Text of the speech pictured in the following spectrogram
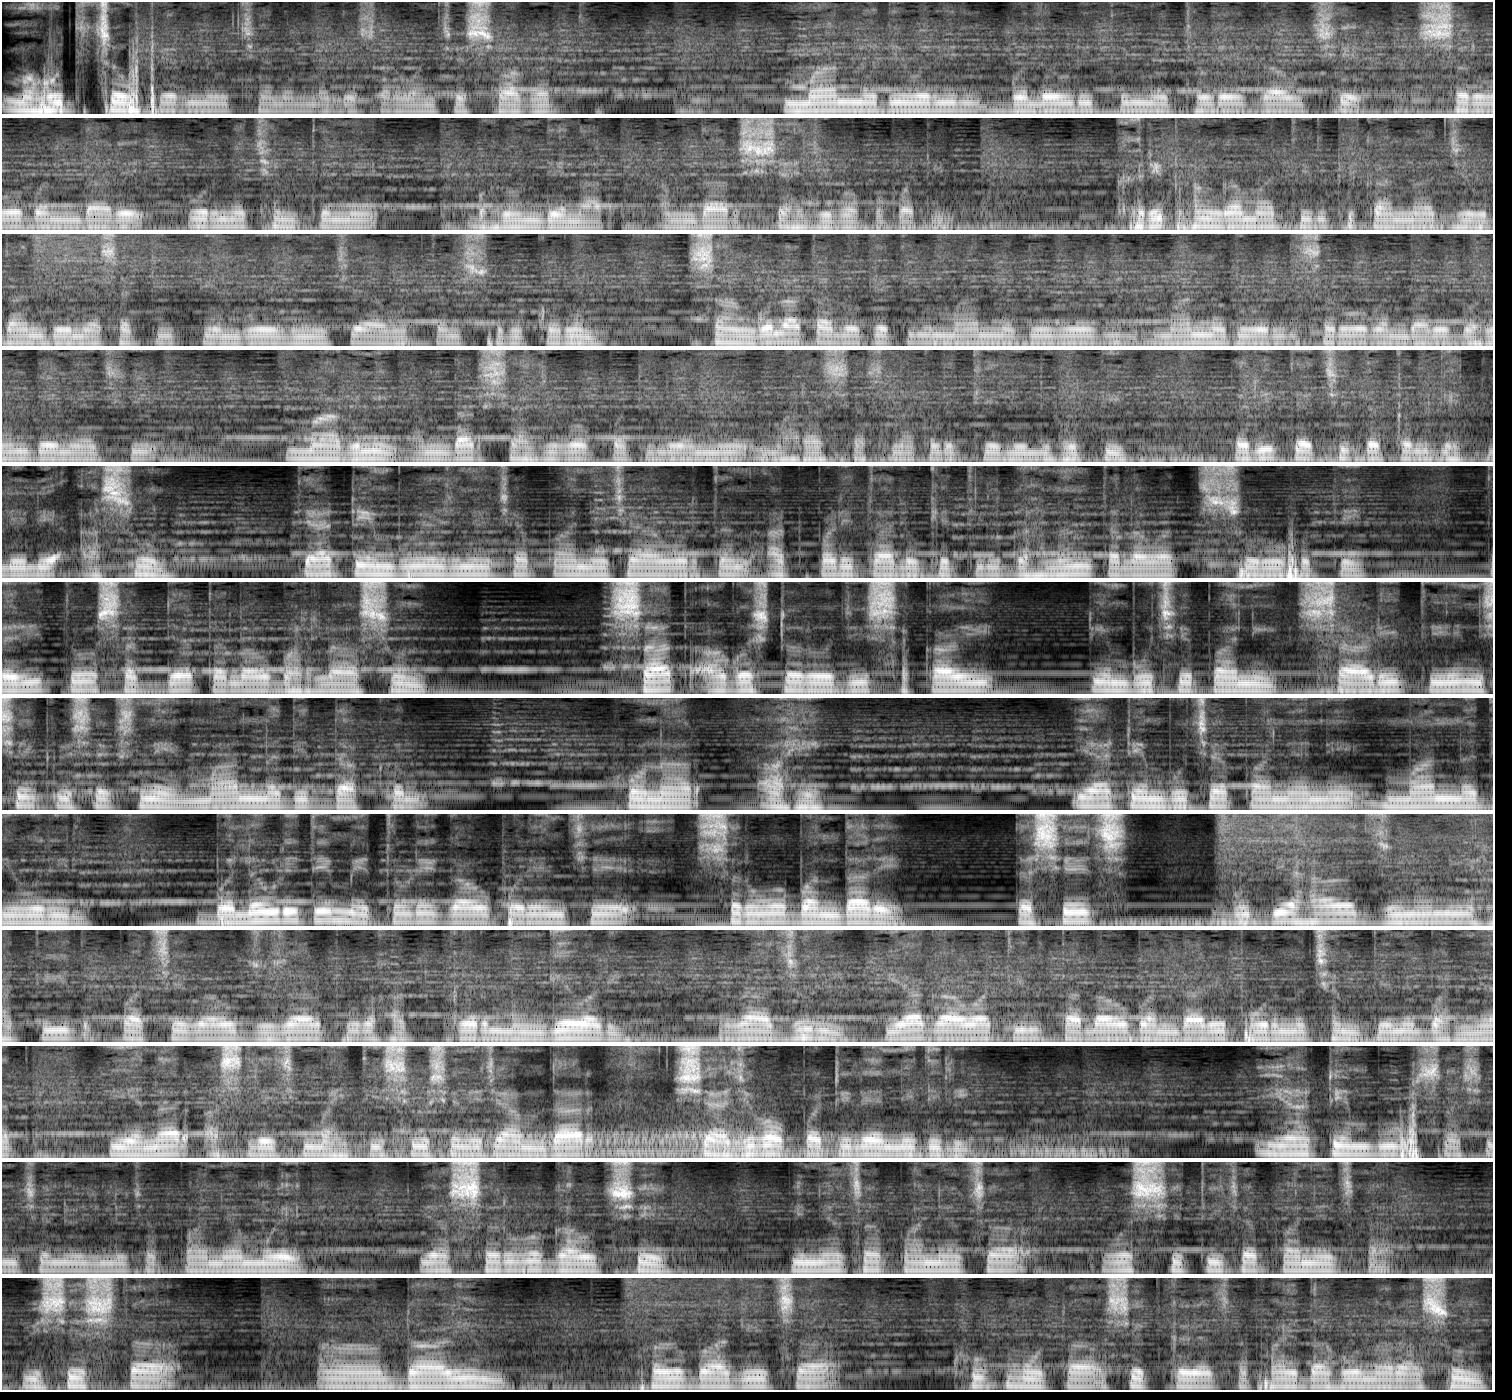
महूद चौफेर न्यूज चॅनलमध्ये सर्वांचे स्वागत. मान नदीवरील बलवडी ते मेथोडे गावचे सर्व बंधारे पूर्ण क्षमतेने भरून देणार आमदार शहाजीबापू पाटील. खरीप हंगामातील पिकांना जीवदान देण्यासाठी टेंबू योजनेचे आवर्तन सुरू करून सांगोला तालुक्यातील मान नदीवरील मान नदीवरील सर्व बंधारे भरून देण्याची मागणी आमदार शहाजीबाब पाटील यांनी महाराष्ट्र शासनाकडे केलेली होती. तरी त्याची दखल घेतलेली असून त्या टेंबू योजनेच्या पाण्याचे आवर्तन आटपाडी तालुक्यातील घाणन तलावात सुरू होते. तरी तो सध्या तलाव भरला असून सात ऑगस्ट रोजी सकाळी टेंबूचे पाणी साडेतीनशे क्रिसेक्सने मान नदीत दाखल होणार आहे. या टेंबूच्या पाण्याने मान नदीवरील बलवडी ते मेथोडे गावपर्यंतचे सर्व बंधारे तसेच बुद्धिहाळ जुनुनी हातीद पाचेगाव जुजारपूर हातकर मंगेवाडी राजुरी या गावातील तलाव बंधारे पूर्ण क्षमतेने भरण्यात येणार असल्याची माहिती शिवसेनेचे आमदार शहाजीबाब पाटील यांनी दिली. या टेंबू उपसा सिंचन योजनेच्या पाण्यामुळे या सर्व गावचे पिण्याचा पाण्याचा व शेतीच्या पाण्याचा विशेषतः डाळिंब फळबागेचा खूप मोठा शेतकऱ्याचा फायदा होणार असून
